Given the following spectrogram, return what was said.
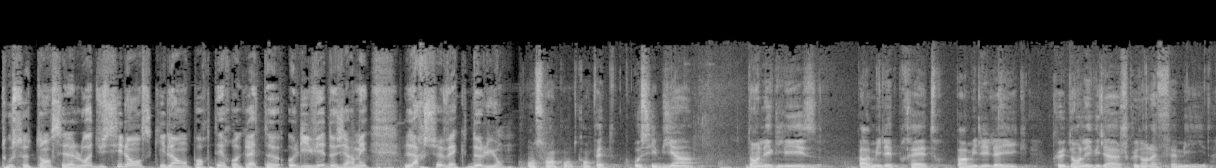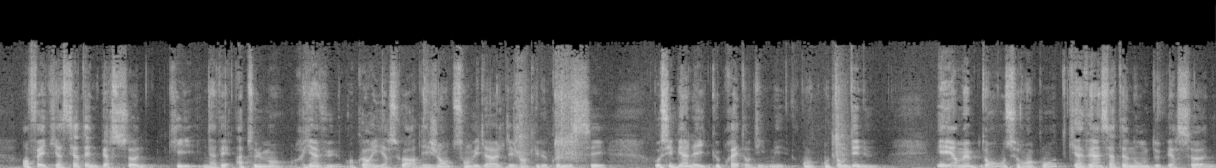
tout ce temps, c'est la loi du silence qui l'a emporté, regrette Olivier de Germay, l'archevêque de Lyon. On se rend compte qu'en fait, aussi bien dans l'église, parmi les prêtres, parmi les laïcs, que dans les villages, que dans la famille, en fait, il y a certaines personnes qui n'avaient absolument rien vu, encore hier soir, des gens de son village, des gens qui le connaissaient, aussi bien laïcs que prêtres, on dit, mais on, tombe des. Et en même temps, on se rend compte qu'il y avait un certain nombre de personnes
